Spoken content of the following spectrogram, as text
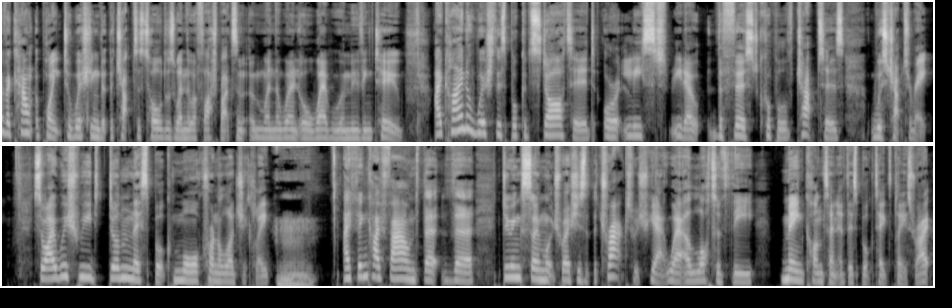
of a counterpoint to wishing that the chapters told us when there were flashbacks and, and, when there weren't or where we were moving to. I kind of wish this book had started, or at least, you know, the first couple of chapters was chapter 8. So I wish we'd done this book more chronologically. Mm. I think I found that the doing so much where she's at the tract, which yeah, where a lot of the main content of this book takes place, right?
